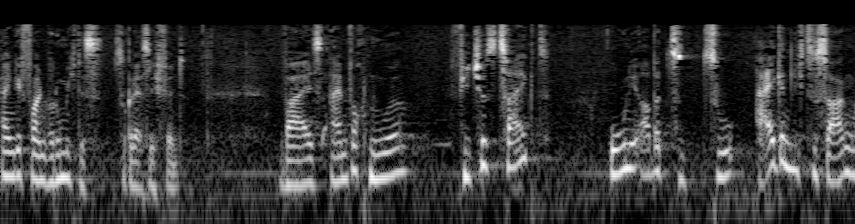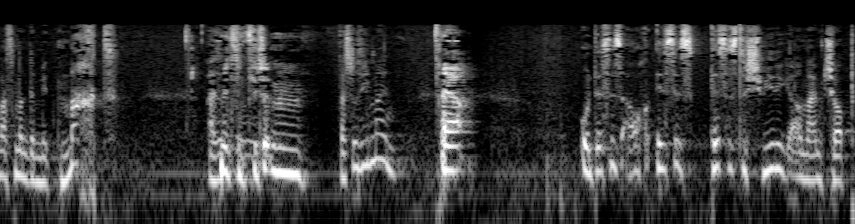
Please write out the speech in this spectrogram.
eingefallen, warum ich das so grässlich finde. Weil es einfach nur Features zeigt, ohne aber zu, zu eigentlich zu sagen, was man damit macht. Also Mit dem Feature, mm. weißt du, was ich meine? Ja. Und das ist auch, ist es, das ist das Schwierige an meinem Job,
